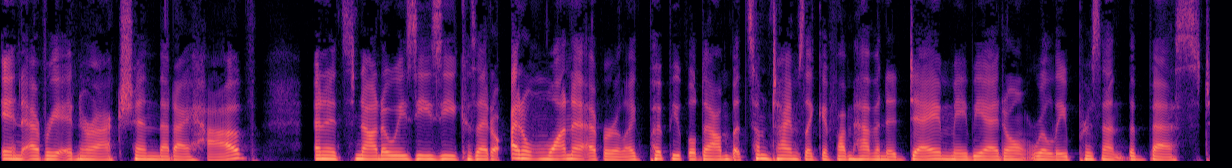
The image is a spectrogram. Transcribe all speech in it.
in every interaction that I have. And it's not always easy because I don't I don't want to ever like put people down, but sometimes like if I'm having a day, maybe I don't really present the best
